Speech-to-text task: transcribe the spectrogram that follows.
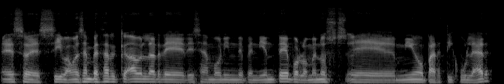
Eso es, sí, vamos a empezar a hablar de, de ese amor independiente, por lo menos eh, mío particular.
